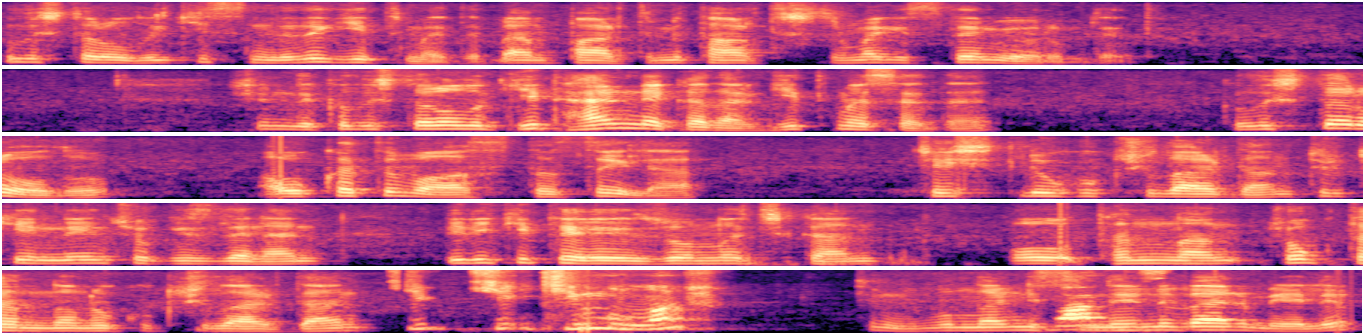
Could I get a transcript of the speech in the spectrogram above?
Kılıçdaroğlu ikisinde de gitmedi. Ben partimi tartıştırmak istemiyorum dedi. Şimdi Kılıçdaroğlu git her ne kadar gitmese de Kılıçdaroğlu avukatı vasıtasıyla çeşitli hukukçulardan Türkiye'nin en çok izlenen bir iki televizyonuna çıkan o tanınan çok tanınan hukukçulardan Kim, ki- kim bunlar? Şimdi bunların isimlerini mısın? vermeyelim.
